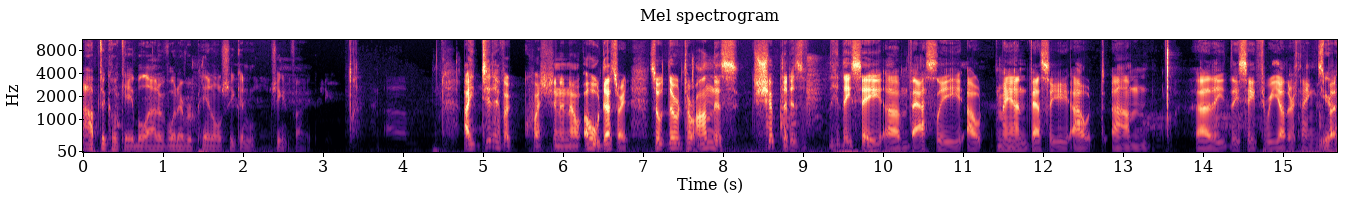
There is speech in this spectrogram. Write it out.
optical cable out of whatever panel she can she can find. I did have a question, and now, oh, that's right. So they're they're on this ship that is, they say, um, vastly outmanned, vastly out. Um, uh, they they say three other things, You're but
